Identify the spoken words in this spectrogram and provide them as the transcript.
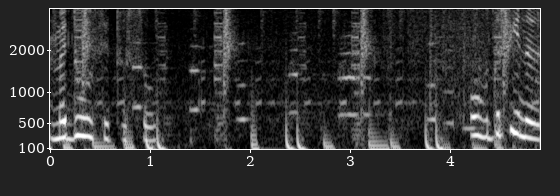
Medusy tu są. O, delfiny!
